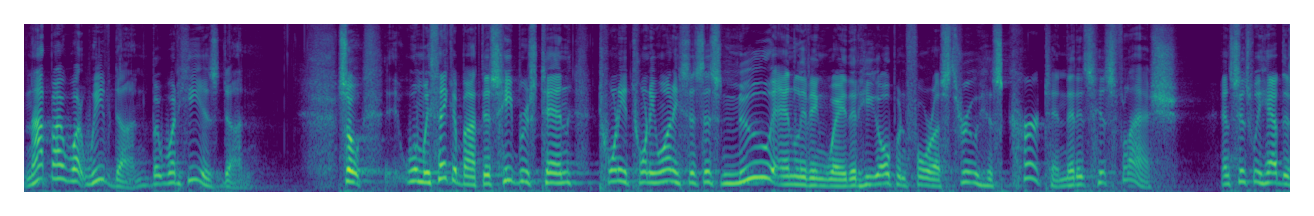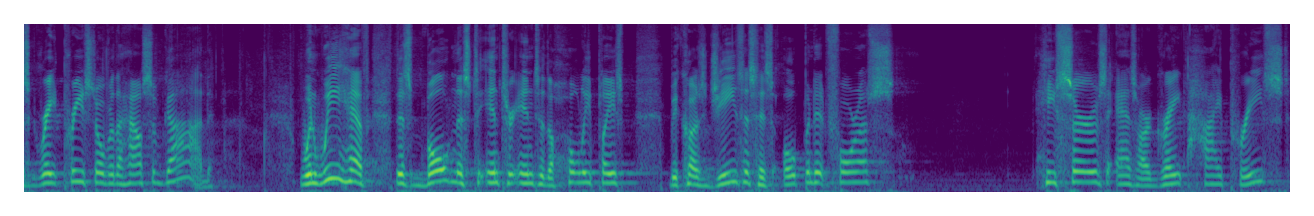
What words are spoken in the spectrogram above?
Not by what we've done, but what he has done. So when we think about this, Hebrews 10 20 21, he says, This new and living way that he opened for us through his curtain, that is his flesh. And since we have this great priest over the house of God, when we have this boldness to enter into the holy place because Jesus has opened it for us, he serves as our great high priest.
